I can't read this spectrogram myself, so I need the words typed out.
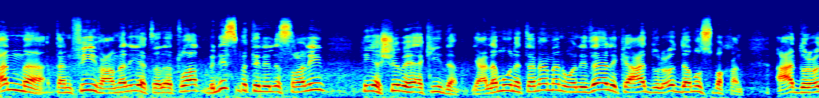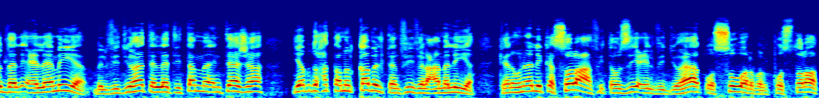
أما تنفيذ عملية الإطلاق بالنسبة للإسرائيليين هي شبه أكيدة يعلمون تماما ولذلك أعدوا العدة مسبقا. أعدوا العدة الإعلامية بالفيديوهات التي تم إنتاجها يبدو حتى من قبل تنفيذ العملية. كان هنالك سرعة في توزيع الفيديوهات والصور والبوسترات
